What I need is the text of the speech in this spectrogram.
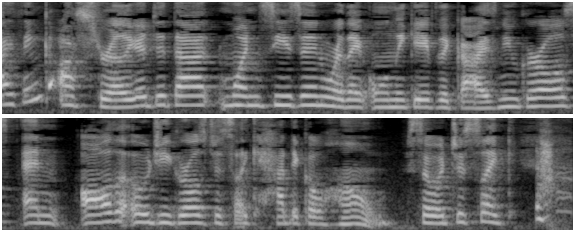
I think Australia did that one season where they only gave the guys new girls and all the OG girls just like had to go home. So it just like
